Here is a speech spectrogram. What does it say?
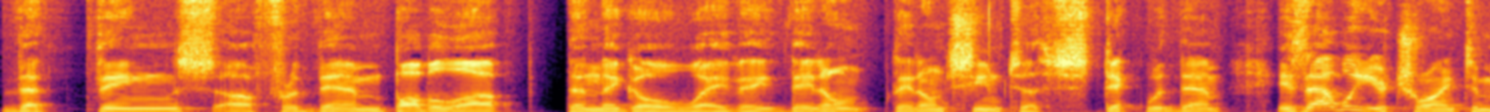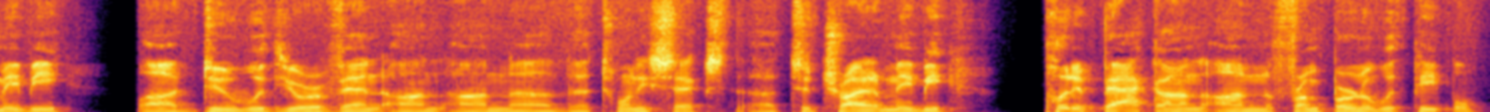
that things uh, for them bubble up, then they go away. They they don't they don't seem to stick with them. Is that what you're trying to maybe uh, do with your event on on uh, the 26th uh, to try to maybe put it back on on the front burner with people?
